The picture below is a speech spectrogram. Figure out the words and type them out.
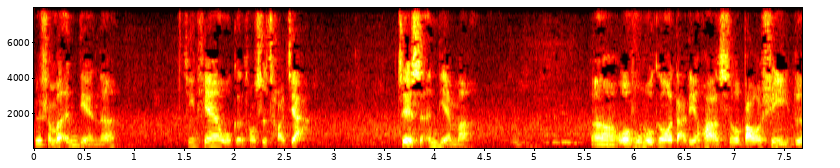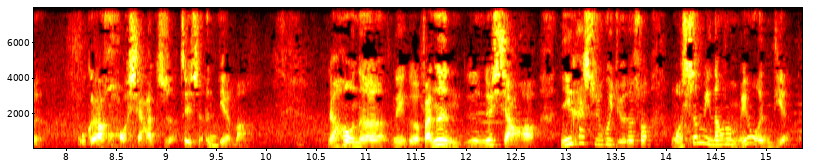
有什么恩典呢？今天我跟同事吵架，这也是恩典吗？嗯，我父母跟我打电话的时候把我训一顿，我感到好狭制，这是恩典吗？然后呢，那个反正你就想哈，你一开始就会觉得说我生命当中没有恩典的，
